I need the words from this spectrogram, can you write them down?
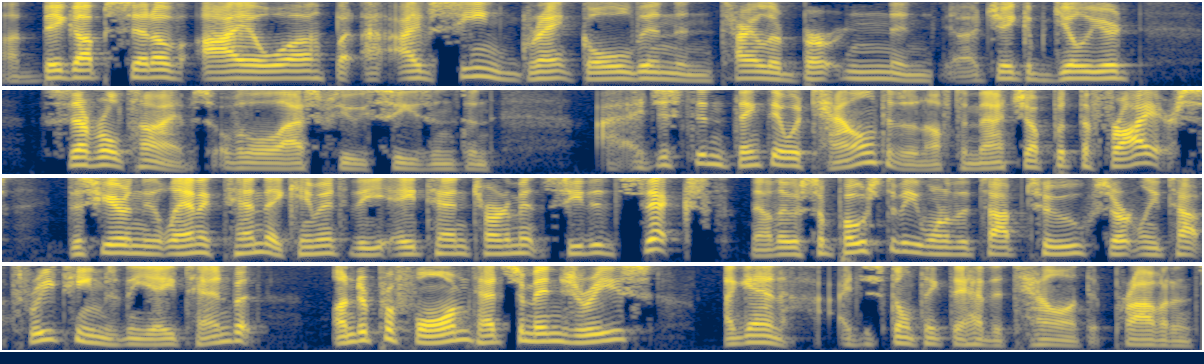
A big upset of Iowa, but I've seen Grant Golden and Tyler Burton and uh, Jacob Gilyard several times over the last few seasons, and I just didn't think they were talented enough to match up with the Friars. This year in the Atlantic 10, they came into the A10 tournament seeded sixth. Now, they were supposed to be one of the top two, certainly top three teams in the A10, but underperformed, had some injuries. Again, I just don't think they had the talent that Providence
